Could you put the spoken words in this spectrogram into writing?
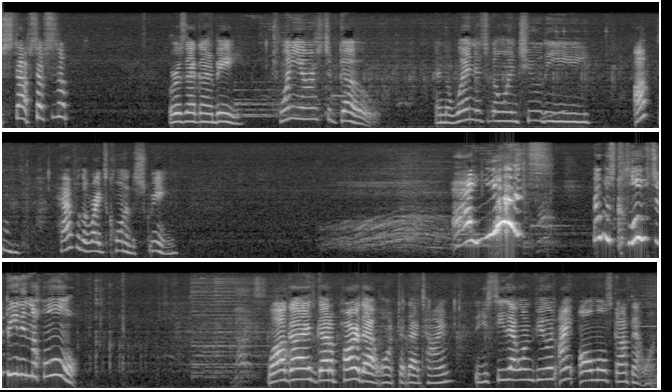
Stop, stop, stop. Where is that going to be? 20 yards to go. And the wind is going to the up half of the right corner of the screen. Oh, what? That was close to being in the hole. Well, guys, got a par that one at that time. Did you see that one, viewers? I almost got that one.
